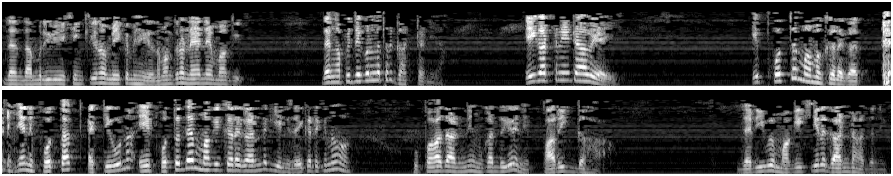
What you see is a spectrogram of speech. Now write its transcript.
දැන් දම්රිවියකින් කියනවා මේක මෙහෙ කියලා. මම කියනවා නෑ නෑ මගේ. දැන් අපි දෙකොල්ල අතර ගැටණියක්. ඒ ගැටණියට ආවේ ඇයි? ඒ පොත මම කරගත්. කියන්නේ පොතක් ඇති වුණා. ඒ පොත දැන් මගේ කරගන්න කියන නිසා. ඒකට කියනවා උපාදාන්නේ මොකද්ද කියන්නේ? පරිග්ගහ. දැඩිව මගේ කියලා ගන්න හදන එක.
